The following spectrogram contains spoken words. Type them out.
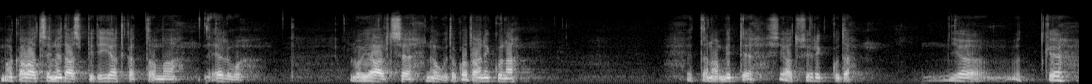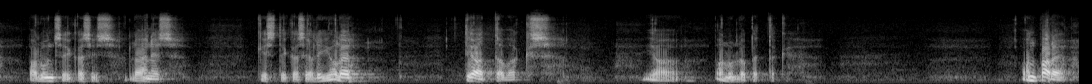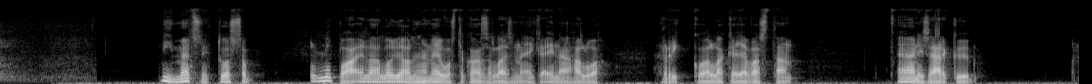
Mä kavatsen edaspidi jatkaa omaa elua lojaaltse kodanikuna, että enam mitte seadusi rikkuda ja võtke palun seega siis läänes, kes tega seal ei ole, teatavaks ja palun lõpetage. on parem. Niin, Mötsnik tuossa lupaa elää lojaalina neuvosta kansalaisena eikä enää halua rikkoa lakeja vastaan. Ääni särkyy.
